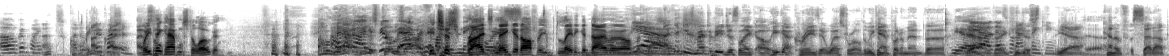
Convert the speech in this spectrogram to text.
Oh, good point. that's I great. Good question. I What do you think happens to Logan? Oh yeah, I don't know. he I just feel bad off. for him. He just rides horse. naked off of Lady Godiva. off of- Yeah. I think he's meant to be just like, oh, he got crazy at Westworld. We can't put him in the. Yeah. Yeah, I that's what he I'm just, thinking. Yeah, kind of set up.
